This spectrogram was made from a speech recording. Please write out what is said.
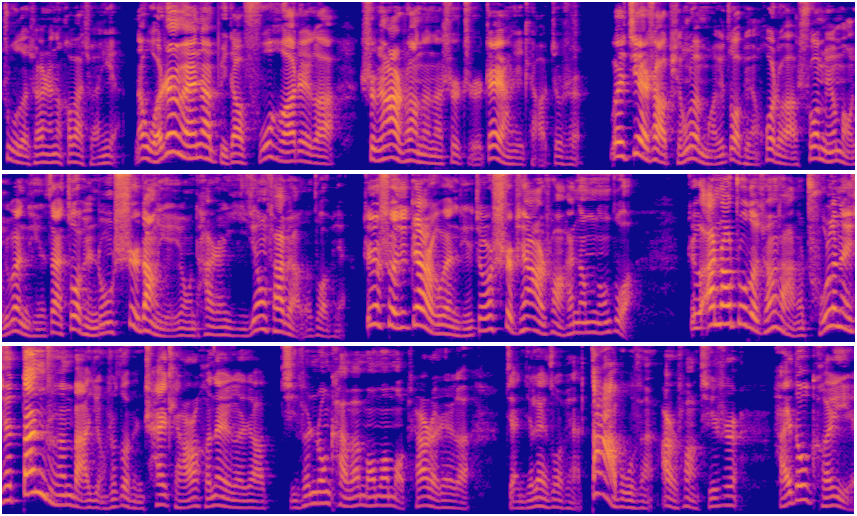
著作权人的合法权益。那我认为呢，比较符合这个视频二创的呢，是指这样一条，就是为介绍、评论某一作品或者说明某一问题，在作品中适当引用他人已经发表的作品。这就涉及第二个问题，就是视频二创还能不能做？这个按照著作权法呢，除了那些单纯把影视作品拆条和那个叫几分钟看完某某某片的这个剪辑类作品，大部分二创其实还都可以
